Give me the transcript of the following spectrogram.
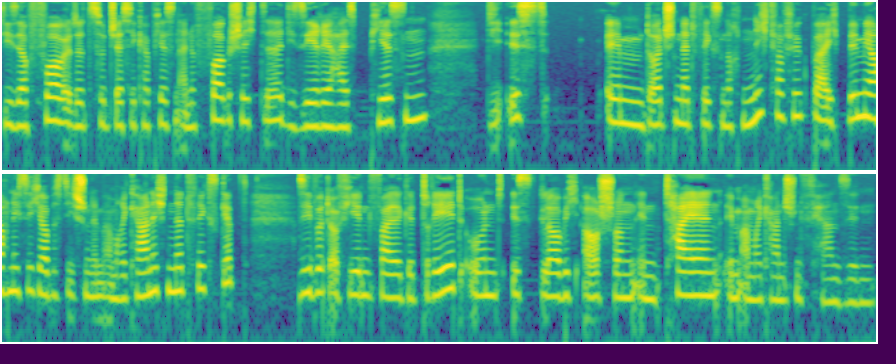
dieser Vor zu Jessica Pearson eine Vorgeschichte. Die Serie heißt Pearson. Die ist im deutschen Netflix noch nicht verfügbar. Ich bin mir auch nicht sicher, ob es die schon im amerikanischen Netflix gibt. Sie wird auf jeden Fall gedreht und ist, glaube ich, auch schon in Teilen im amerikanischen Fernsehen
